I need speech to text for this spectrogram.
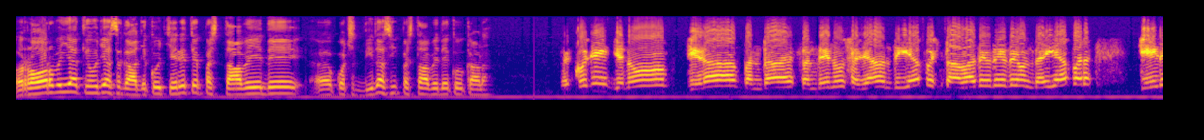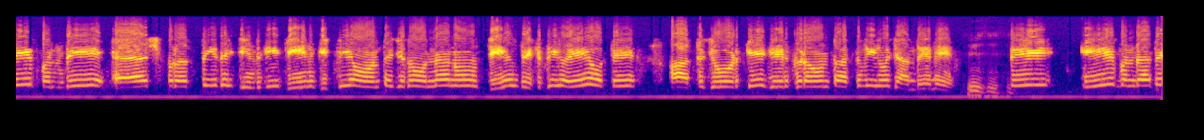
ਰੌ ਰਵਈਆ ਕਿਹੋ ਜਿਹਾ ਸੀਗਾ? ਅੱਜ ਕੋਈ ਚਿਹਰੇ ਤੇ ਪਛਤਾਵੇ ਦੇ ਕੁਝ ਦੀਦਾ ਸੀ ਪਛਤਾਵੇ ਦੇ ਕੋਈ ਕਾਣ ਦੇਖੋ ਜੀ ਜਦੋਂ ਜਿਹੜਾ ਬੰਦਾ ਬੰਦੇ ਨੂੰ ਸਜ਼ਾ ਹੁੰਦੀ ਆ ਪਛਤਾਵਾ ਤੇ ਉਹਦੇ ਤੇ ਹੁੰਦਾ ਹੀ ਆ ਪਰ ਜਿਹੜੇ ਬੰਦੇ ਐਸ਼ ਪ੍ਰਸਤੀ ਦੀ ਜ਼ਿੰਦਗੀ ਜੀਣ ਕਿੱਥੇ ਹੋਣ ਤੇ ਜਦੋਂ ਉਹਨਾਂ ਨੂੰ ਜੇਲ੍ਹ ਦਿਖਦੀ ਹੋਏ ਉੱਥੇ ਹੱਥ ਜੋੜ ਕੇ ਗੇੜ ਕਢਾਉਣ ਤੱਕ ਵੀ ਉਹ ਜਾਂਦੇ ਨੇ। ਤੇ ਇਹ ਬੰਦਾ ਤੇ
